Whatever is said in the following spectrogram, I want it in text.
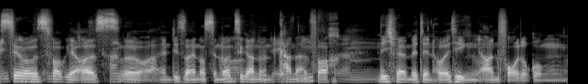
Cirrus VGA ist ein Design aus den 90ern und kann einfach nicht mehr mit den heutigen Anforderungen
